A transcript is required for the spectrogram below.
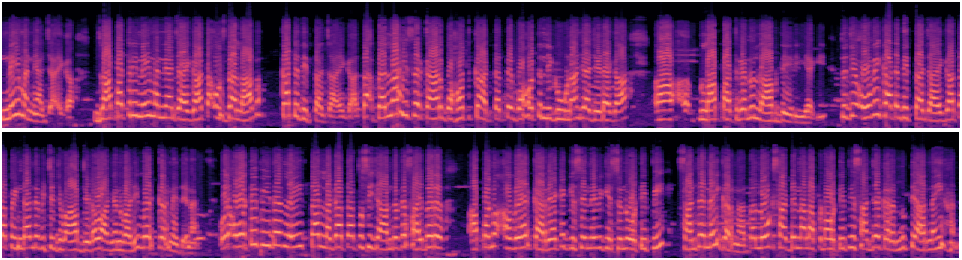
ਨਹੀਂ ਮੰਨਿਆ ਜਾਏਗਾ। ਲਾਭਪਾਤਰੀ ਨਹੀਂ ਮੰਨਿਆ ਜਾਏਗਾ, ਤਾਂ ਉਸ ਦਾ ਲਾਭ ਕੱਟ ਦਿੱਤਾ ਜਾਏਗਾ। ਤਾਂ ਪਹਿਲਾਂ ਹੀ ਸਰਕਾਰ ਬਹੁਤ ਘੱਟ ਅਤੇ ਬਹੁਤ ਨਿਗੂਣਾ ਜਿਹਾ ਜਿਹੜਾ ਲਾਭਪਾਤਰੀਆਂ ਨੂੰ ਲਾਭ ਦੇ ਰਹੀ ਹੈਗੀ। ਤੇ ਜੇ ਉਹ ਵੀ ਕੱਟ ਦਿੱਤਾ ਜਾਏਗਾ, ਤਾਂ ਪਿੰਡਾਂ ਦੇ ਵਿੱਚ ਜਵਾਬ ਜਿਹੜਾ ਉਹ ਆਂਗਨਵਾੜੀ ਵਰਕਰ ਨੇ ਦੇਣਾ ਔਰ OTP ਦੇ ਲਈ ਤਾਂ ਲਗਾਤਾਰ ਤੁਸੀਂ ਜਾਣਦੇ ਹੋ ਕਿ ਸਾਈਬਰ ਆਪਾਂ ਨੂੰ ਅਵੇਅਰ ਕਰ ਰਿਹਾ ਕਿ ਕਿਸੇ ਨੇ ਵੀ ਕਿਸੇ ਨੂੰ OTP ਸਾਂਝਾ ਨਹੀਂ ਕਰਨਾ। ਤਾਂ ਲੋਕ ਸਾਡੇ ਨਾਲ ਆਪਣਾ OTP ਸਾਂਝਾ ਕਰਨ ਨੂੰ ਤਿਆਰ ਨਹੀਂ ਹਨ।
